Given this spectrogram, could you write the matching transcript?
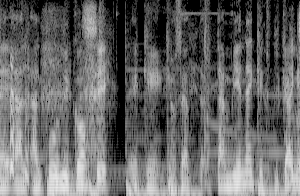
eh, al, público eh, que, o sea, también hay que explicarle.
